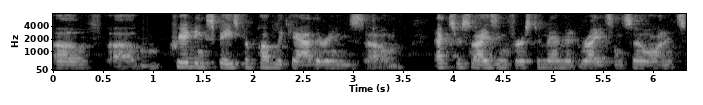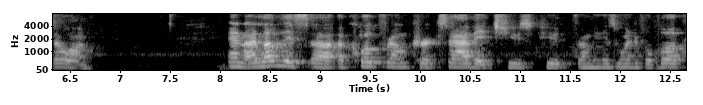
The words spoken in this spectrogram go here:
of um, creating space for public gatherings, um, exercising First Amendment rights, and so on and so on. And I love this, uh, a quote from Kirk Savage, who's who, from his wonderful book,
